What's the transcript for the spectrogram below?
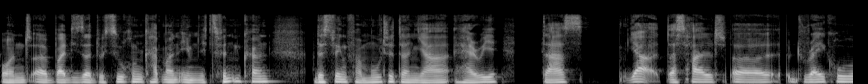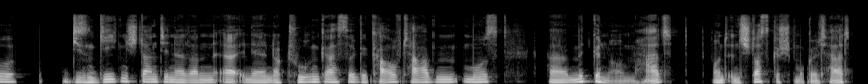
Und äh, bei dieser Durchsuchung hat man eben nichts finden können. Und deswegen vermutet dann ja Harry, dass ja, dass halt äh, Draco diesen Gegenstand, den er dann äh, in der Nocturengasse gekauft haben muss, äh, mitgenommen hat und ins Schloss geschmuggelt hat.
